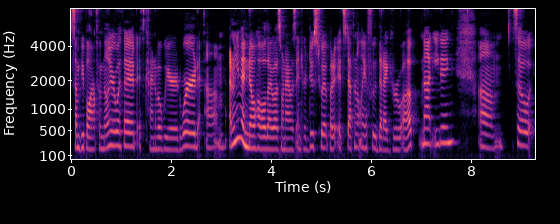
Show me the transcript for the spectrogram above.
some people aren't familiar with it. It's kind of a weird word. Um, I don't even know how old I was when I was introduced to it, but it's definitely a food that I grew up not eating. Um, so,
